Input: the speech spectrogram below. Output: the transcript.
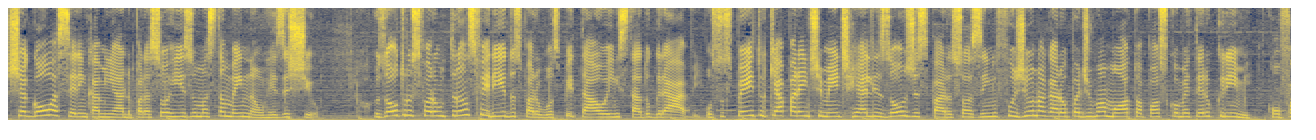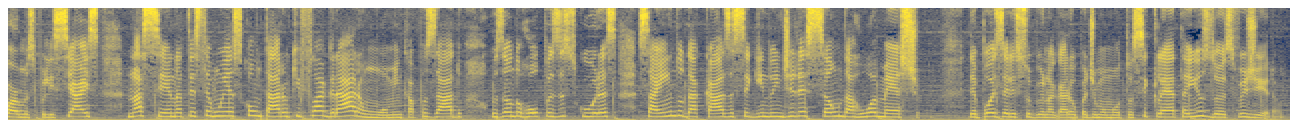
chegou a ser encaminhado para Sorriso, mas também não resistiu. Os outros foram transferidos para o hospital em estado grave. O suspeito, que aparentemente realizou os disparos sozinho, fugiu na garupa de uma moto após cometer o crime. Conforme os policiais, na cena, testemunhas contaram que flagraram um homem encapuzado usando roupas escuras, saindo da casa seguindo em direção da Rua México. Depois ele subiu na garupa de uma motocicleta e os dois fugiram.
